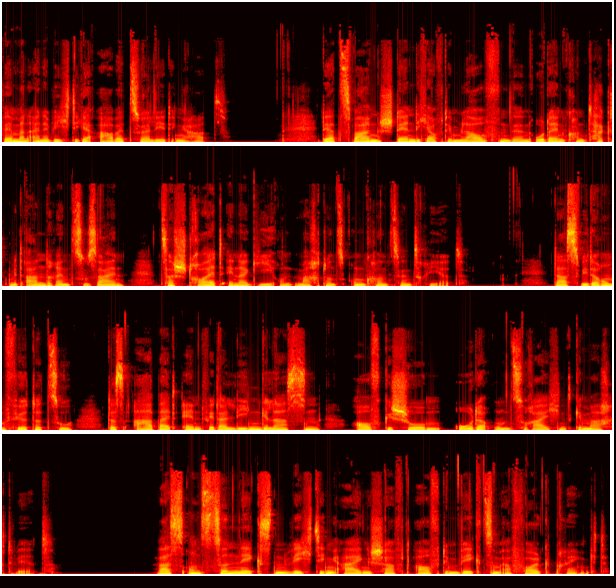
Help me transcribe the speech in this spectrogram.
wenn man eine wichtige Arbeit zu erledigen hat. Der Zwang, ständig auf dem Laufenden oder in Kontakt mit anderen zu sein, zerstreut Energie und macht uns unkonzentriert. Das wiederum führt dazu, dass Arbeit entweder liegen gelassen, aufgeschoben oder unzureichend gemacht wird was uns zur nächsten wichtigen Eigenschaft auf dem Weg zum Erfolg bringt.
